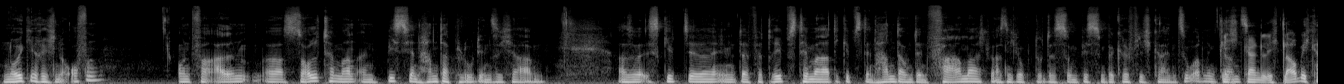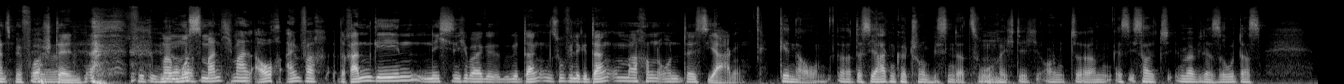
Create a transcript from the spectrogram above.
Neugierig und offen und vor allem äh, sollte man ein bisschen Hunterblut in sich haben. Also es gibt äh, in der Vertriebsthematik gibt es den Hunter und den Farmer. Ich weiß nicht, ob du das so ein bisschen Begrifflichkeiten zuordnen kannst. Ich, kann, ich glaube, ich kann es mir vorstellen. Ja, man muss manchmal auch einfach rangehen, nicht sich über Gedanken, zu viele Gedanken machen und es jagen. Genau, äh, das Jagen gehört schon ein bisschen dazu, mhm. richtig. Und ähm, es ist halt immer wieder so, dass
